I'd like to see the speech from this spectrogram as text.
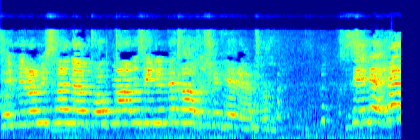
Semiramis senden tokmağınız elinde kaldı şekerim. Seni her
